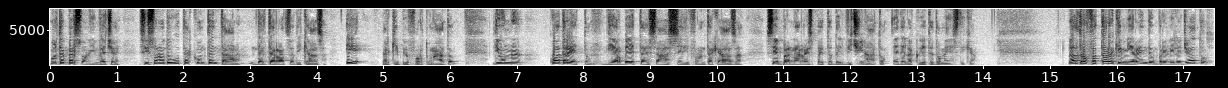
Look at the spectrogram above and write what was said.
Molte persone invece si sono dovute accontentare del terrazzo di casa e, per chi più fortunato, di un quadretto di erbetta e sassi di fronte a casa, sempre nel rispetto del vicinato e della quiete domestica. L'altro fattore che mi rende un privilegiato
